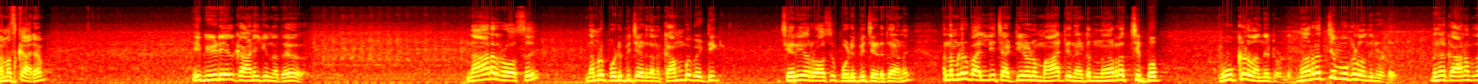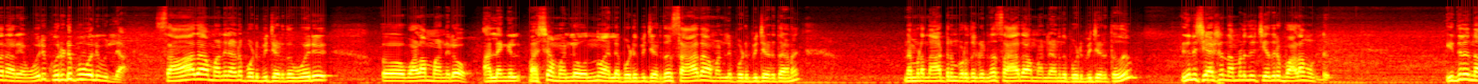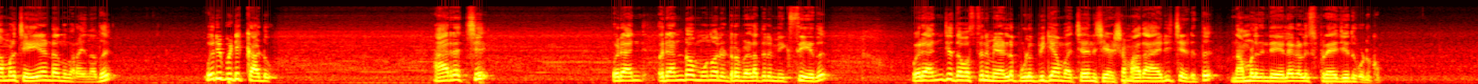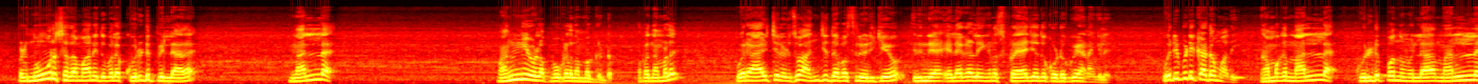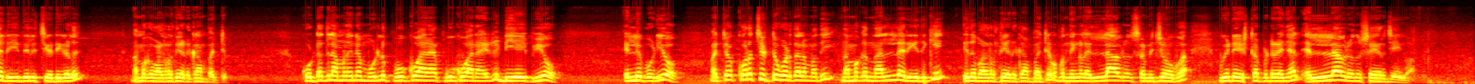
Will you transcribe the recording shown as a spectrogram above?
നമസ്കാരം. ഈ വീഡിയോയിൽ കാണിക്കുന്നത് നാടൻ റോസ് നമ്മൾ പൊടിപ്പിച്ചെടുത്താണ് കമ്പ് വെട്ടി ചെറിയ റോസ് പൊടിപ്പിച്ചെടുത്താണ് നമ്മളൊരു വലിയ ചട്ടിയോട് മാറ്റി നട്ട് നിറച്ചിപ്പം പൂക്കൾ വന്നിട്ടുണ്ട്. നിറച്ച് പൂക്കൾ വന്നിട്ടുണ്ട്. നിങ്ങൾ കാണുമ്പോൾ തന്നെ അറിയാം. ഒരു കുരുട് പോലും ഇല്ല. സാധാ മണ്ണിലാണ് പൊടിപ്പിച്ചെടുത്തത്. ഒരു വളം മണ്ണിലോ അല്ലെങ്കിൽ പശ മണ്ണിലോ ഒന്നും അല്ല പൊടിപ്പിച്ചെടുത്തത്. സാധാ മണ്ണിൽ പൊടിപ്പിച്ചെടുത്താണ്. നമ്മുടെ നാട്ടിൻ പുറത്ത് കിട്ടുന്ന സാധാ മണ്ണിലാണ് ഇത് പൊടിപ്പിച്ചെടുത്തത്. ഇതിന് ശേഷം നമ്മളിത് ചെയ്തൊരു വളമുണ്ട്. ഇതിൽ നമ്മൾ ചെയ്യേണ്ടതെന്ന് പറയുന്നത് ഒരു പിടി കടു അരച്ച് ഒരു അഞ്ച് രണ്ടോ മൂന്നോ ലിറ്റർ വെള്ളത്തിൽ മിക്സ് ചെയ്ത് ഒരു അഞ്ച് ദിവസത്തിന് മേളിൽ പുളിപ്പിക്കാൻ വച്ചതിന് ശേഷം അത് അരിച്ചെടുത്ത് നമ്മളിതിന്റെ ഇലകൾ സ്പ്രേ ചെയ്ത് കൊടുക്കും. ഇപ്പോൾ നൂറ് ശതമാനം ഇതുപോലെ കുരുടിപ്പില്ലാതെ നല്ല ഭംഗിയുള്ള പൂക്കൾ നമുക്ക് കിട്ടും. അപ്പോൾ നമ്മൾ ഒരാഴ്ചയിലൊരിച്ചോ അഞ്ച് ദിവസത്തിലൊരിക്കയോ ഇതിന്റെ ഇലകൾ ഇങ്ങനെ സ്പ്രേ ചെയ്ത് കൊടുക്കുകയാണെങ്കിൽ ഒരു പിടി കടു മതി. നമുക്ക് നല്ല കുരുടിപ്പൊന്നുമില്ലാതെ നല്ല രീതിയിൽ ചെടികൾ നമുക്ക് വളർത്തിയെടുക്കാൻ പറ്റും. കൂട്ടത്തിൽ നമ്മളിതിന്റെ മുകളിൽ പൂക്കുവാനായി പൂക്കുവാനായിട്ട് ഡി ഐ പിയോ എല്ലുപൊടിയോ മറ്റോ കുറച്ചിട്ട് കൊടുത്താൽ മതി. നമുക്ക് നല്ല രീതിക്ക് ഇത് വളർത്തിയെടുക്കാൻ പറ്റും. അപ്പോൾ നിങ്ങൾ എല്ലാവരും ശ്രമിച്ചു നോക്കുക. വീഡിയോ ഇഷ്ടപ്പെട്ടു കഴിഞ്ഞാൽ എല്ലാവരും ഒന്ന് ഷെയർ ചെയ്യുക.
